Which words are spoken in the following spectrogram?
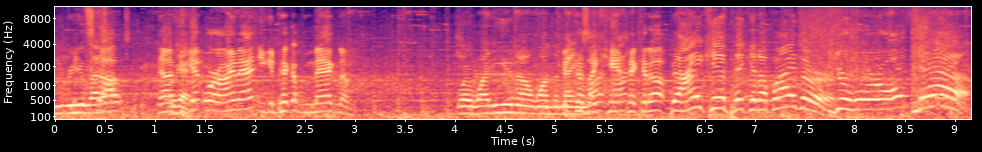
You, you let Stop. out? Now, if you get where I'm at, you can pick up a Magnum Why, why do you not want the magnum? because I can't pick it up. I can't pick it up either. You're we're all Yeah.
